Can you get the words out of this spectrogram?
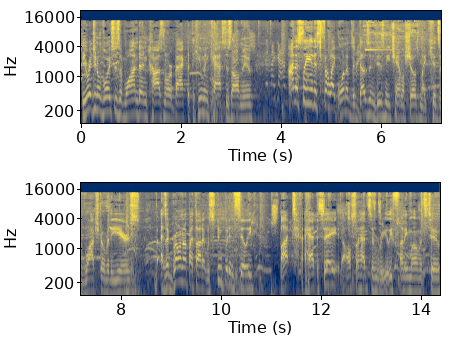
The original voices of Wanda and Cosmo are back, but the human cast is all new. Honestly, this felt like one of the dozen Disney Channel shows my kids have watched over the years. As a grown up, I thought it was stupid and silly, but I had to say, it also had some really funny moments too.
